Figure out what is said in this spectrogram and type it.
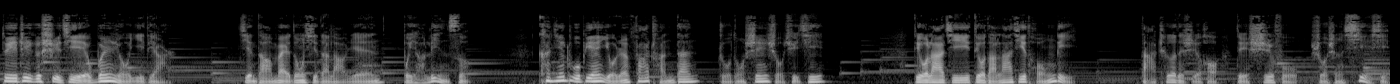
对这个世界温柔一点儿。见到卖东西的老人，不要吝啬；看见路边有人发传单，主动伸手去接；丢垃圾丢到垃圾桶里；打车的时候对师傅说声谢谢。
